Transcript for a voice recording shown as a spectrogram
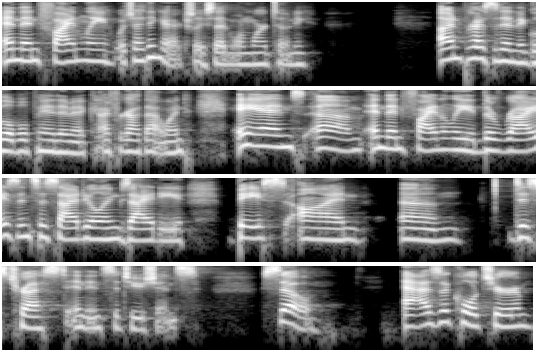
And then finally, which I think I actually said one more, Tony. Unprecedented global pandemic. I forgot that one. And, um, and then finally, the rise in societal anxiety based on, um, distrust in institutions. So as a culture,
